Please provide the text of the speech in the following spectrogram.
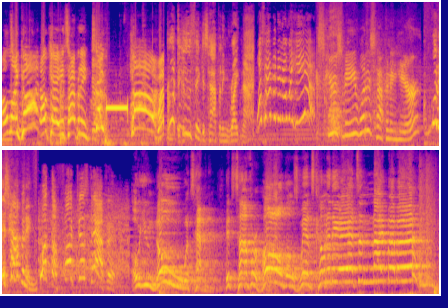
Oh my god! Okay, it's happening! Stay calm! What do you think is happening right now? What's happening over here? Excuse me, what is happening here? What is happening? What the fuck just happened? Oh, you know what's happening. It's time for all those wins coming in the air tonight, baby!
